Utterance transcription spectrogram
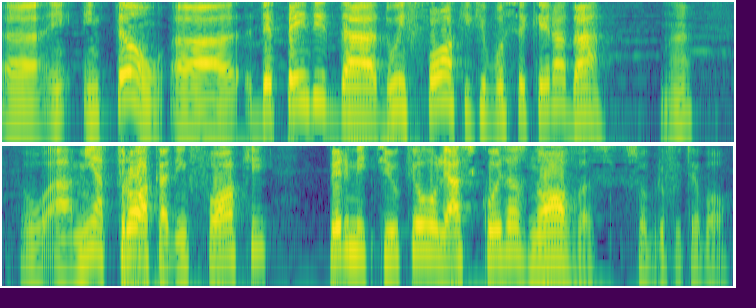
Uh, então, uh, depende da, do enfoque que você queira dar. Né? O, a minha troca de enfoque permitiu que eu olhasse coisas novas sobre o futebol.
